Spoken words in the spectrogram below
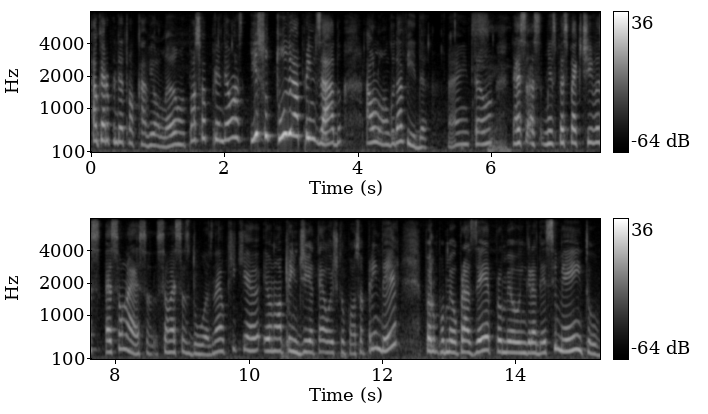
ah, eu quero aprender a tocar violão, eu posso aprender umas... Isso tudo é aprendizado ao longo da vida. Né? Então, essa, as minhas perspectivas é, são essas, são essas duas. Né? O que, que eu não aprendi até hoje que eu posso aprender, para o meu prazer, para o meu engrandecimento,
